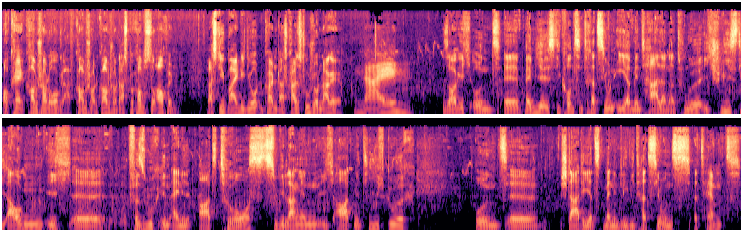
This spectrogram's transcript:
okay, komm schon, Roglaf, komm schon, komm schon, das bekommst du auch hin. Was die beiden Idioten können, das kannst du schon lange. Nein. sage ich. Und äh, bei mir ist die Konzentration eher mentaler Natur. Ich schließe die Augen, ich äh, versuche in eine Art Trance zu gelangen, ich atme tief durch und äh, starte jetzt meinen Levitationsattempt.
